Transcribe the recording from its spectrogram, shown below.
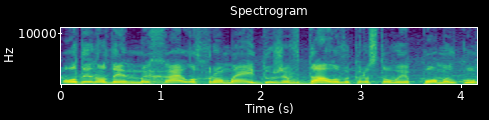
1-1. Михайло Хромей дуже вдало використовує помилку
